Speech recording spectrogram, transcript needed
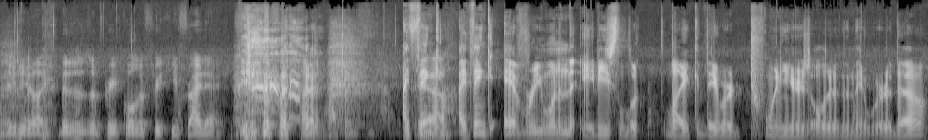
You're like, this is a prequel to Freaky Friday. This is the first time it happened. I think Yeah. I think everyone in the '80s looked like they were 20 years older than they were, though.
